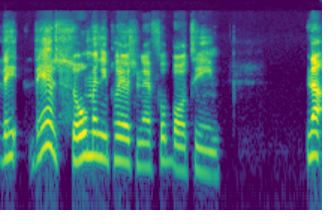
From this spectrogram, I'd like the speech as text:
they they have so many players from that football team. Now,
